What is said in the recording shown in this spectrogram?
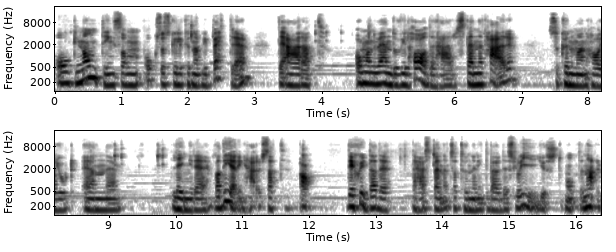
Och någonting som också skulle kunna bli bättre det är att om man nu ändå vill ha det här spännet här så kunde man ha gjort en eh, längre vaddering här så att ja, det skyddade det här spännet så att hunden inte behövde slå i just mot den här.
